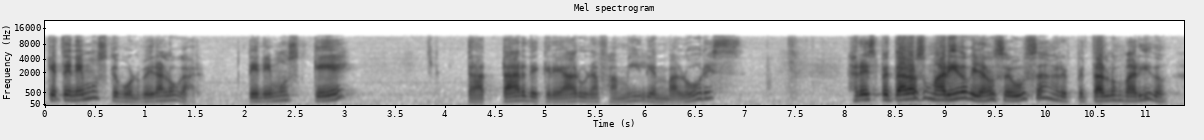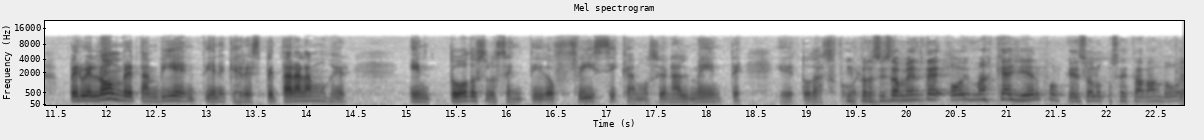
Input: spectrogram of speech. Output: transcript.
que tenemos que volver al hogar. Tenemos que tratar de crear una familia en valores, respetar a su marido, que ya no se usa, respetar los maridos, pero el hombre también tiene que respetar a la mujer en todos los sentidos, física, emocionalmente y de todas formas. Y precisamente hoy más que ayer, porque eso es lo que se está dando hoy.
